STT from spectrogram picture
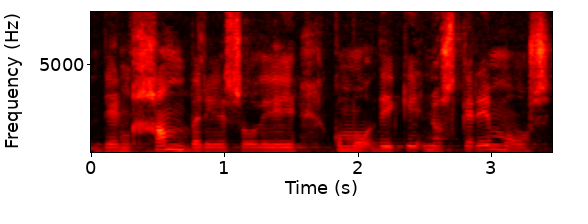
de enjambres o de, como de que nos queremos.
